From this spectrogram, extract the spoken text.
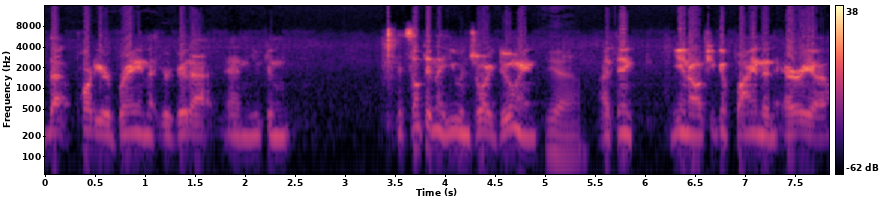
that part of your brain that you're good at and you can it's something that you enjoy doing yeah, i think you know if you can find an area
